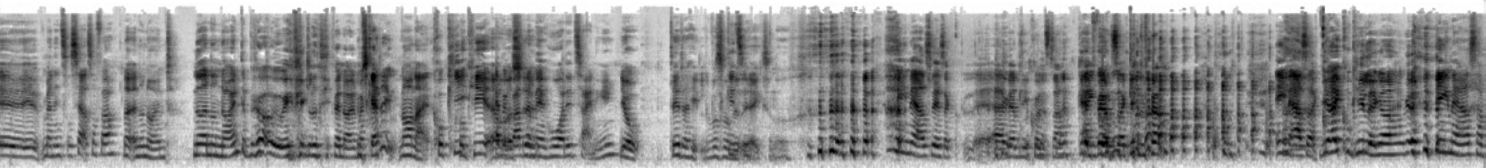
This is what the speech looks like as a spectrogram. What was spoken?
øh, man interesserer sig for. Noget andet nøgent. Noget andet nøgen, det behøver jo i virkeligheden ikke være nøgen. Men skal det ikke? Nå nej. kroki, kroki er, er vel også... bare det der med hurtig tegning, ikke? Jo, det er da helt... Hvorfor Skitse. ved jeg ikke sådan noget? En af os læser, er ved at blive kunstner. Gæt hvem. kunstner, gæt hvem. En af os har, Vi har ikke kroki længere, okay? en af os har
